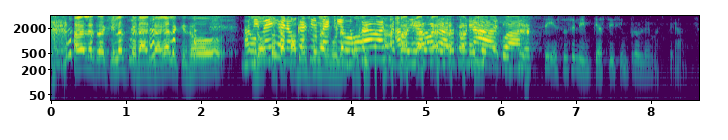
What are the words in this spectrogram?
Hágale tranquila esperanza, hágale que eso A mí lo- me dijeron que si me equivocaba cosita. se podía eso, borrar eso- con eso se agua. limpia así, eso se limpia así sin problema, Esperanza.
